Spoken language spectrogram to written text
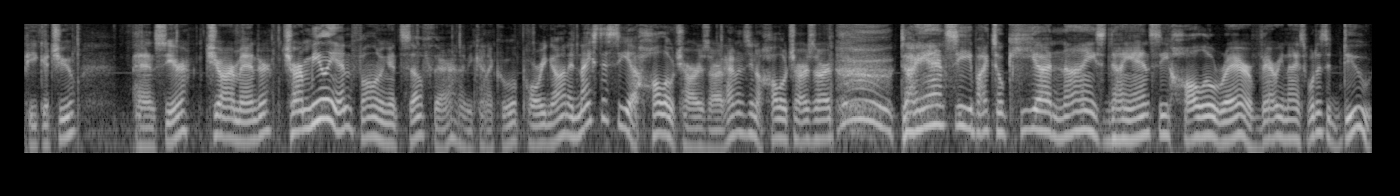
Pikachu, Pansear, Charmander, Charmeleon following itself there. That'd be kind of cool. Porygon. And nice to see a Holo Charizard. haven't seen a Holo Charizard. Diancie by Tokiya. Nice. Diancie Holo Rare. Very nice. What does it do?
